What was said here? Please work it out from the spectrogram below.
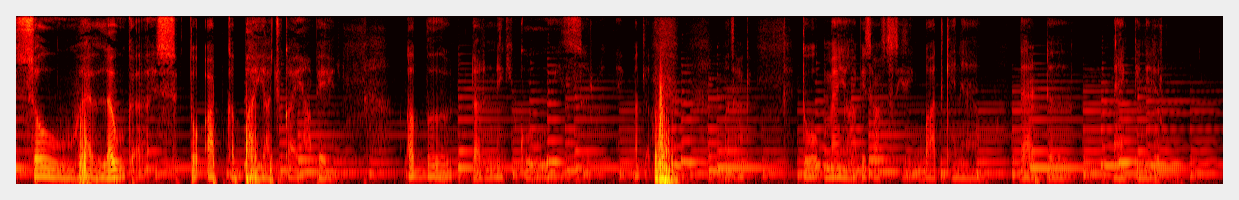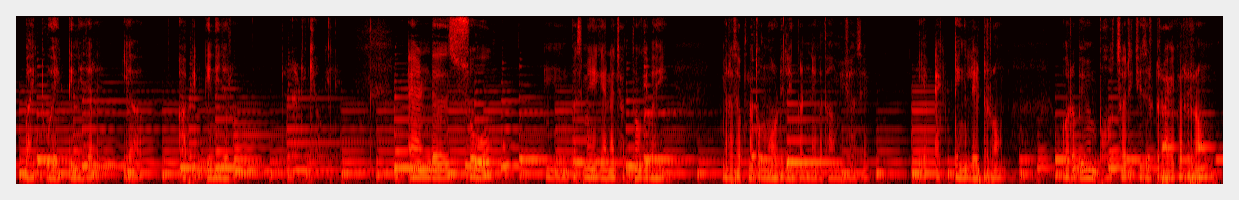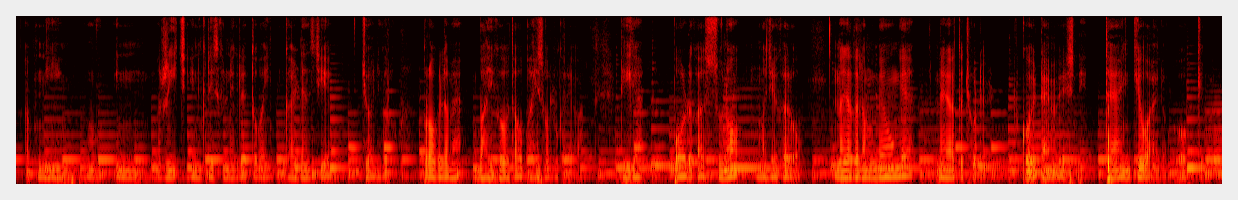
So hello guys तो आपका भाई आ चुका है यहाँ पे। अब डरने की कोई ज़रूरत नहीं मतलब मज़ाक तो मैं यहाँ पे साफ़ सी बात कहने आया हूँ दैट मैं एक टीनेजर हूँ। भाई तू एक टीनेजर है या आप एक टीनेजर हो? लड़कियों के लिए। एंड सो so, बस मैं ये कहना चाहता हूँ कि भाई मेरा सपना तो मॉडलिंग करने का था हमेशा से, या एक्टिंग लेटर ऑन और अभी मैं बहुत सारी चीज़ें ट्राई कर रहा हूँ अपनी, इन रीच इंक्रीज करने के लिए। तो भाई गाइडेंस चाहिए ज्वाइन करो। प्रॉब्लम है, भाई को बताओ, भाई सॉल्व करेगा। ठीक है पॉडकास्ट सुनो, मज़े करो। ना ज़्यादा लंबे होंगे, ना ज़्यादा छोटे। कोई टाइम वेस्ट नहीं। थैंक यू आई लोग ओके बाय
